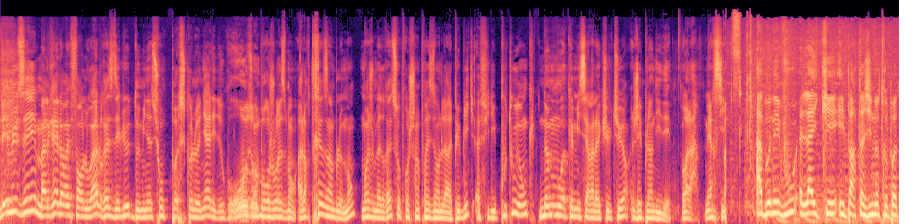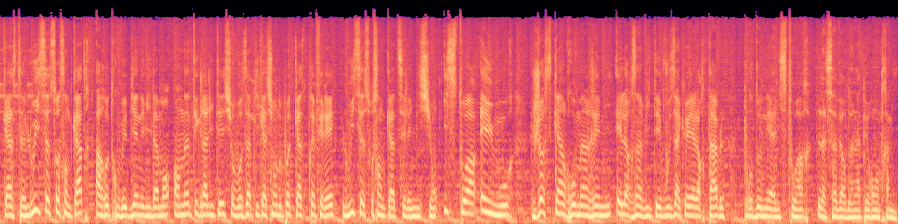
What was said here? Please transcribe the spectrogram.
les musées, malgré leur effort louable, restent des lieux de domination postcoloniale et de gros embourgeoisement. Alors très humblement, moi je m'adresse au prochain président de la République, à Philippe Poutou donc. Nomme-moi commissaire à la culture, j'ai plein d'idées. Voilà, merci. Abonnez-vous, likez et partagez notre podcast Louis 1664 à retrouver bien évidemment en intégralité sur vos applications de podcast préférées. Louis 1664, c'est l'émission Histoire et Humour. Josquin, Romain, Rémy et leurs invités vous accueillent à leur table pour donner à l'histoire la saveur d'un apéro entre amis.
